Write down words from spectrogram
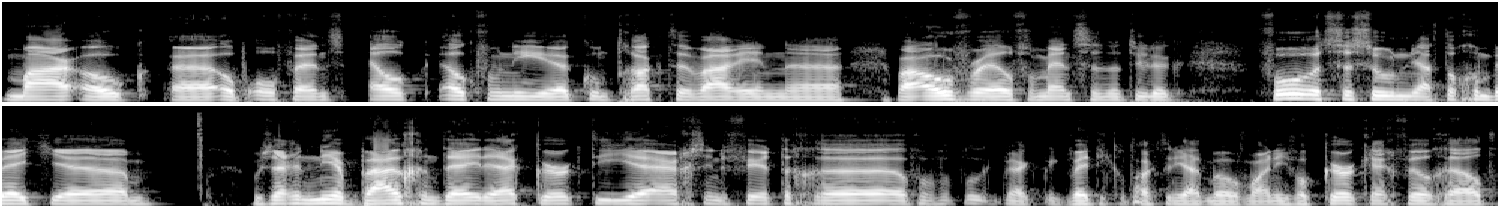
Maar ook uh, op offense. Elk, elk van die contracten waarin, waarover heel veel mensen natuurlijk voor het seizoen ja, toch een beetje hoe zeg je, neerbuigend deden. Hè? Kirk die uh, ergens in de 40, uh, of, of, of, ik weet die contracten niet uit mijn hoofd, maar in ieder geval Kirk kreeg veel geld.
